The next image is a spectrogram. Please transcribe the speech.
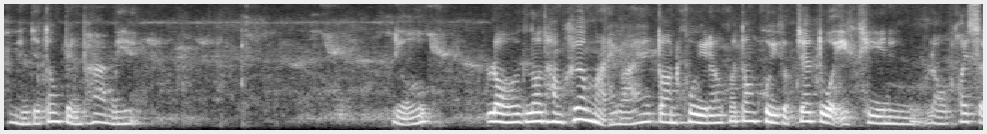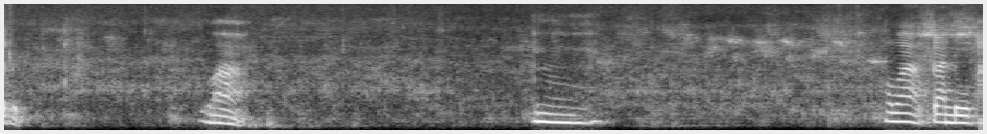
เหมันจะต้องเป็นภาพนี้ เดี๋ยวเราเราทำเครื่องหมายไว้ ตอนคุยเราก็ต้องคุยกับเจ้าตัวอีกทีหนึ่งเราค่อยสรุป ว่า อืม เพราะว่าการดูภ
